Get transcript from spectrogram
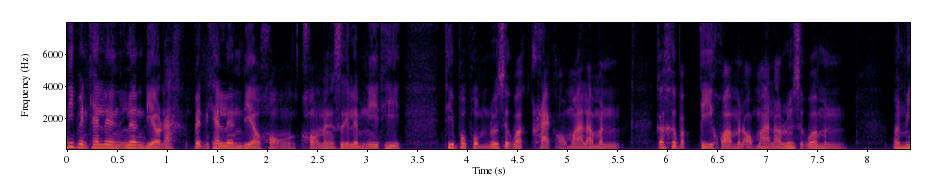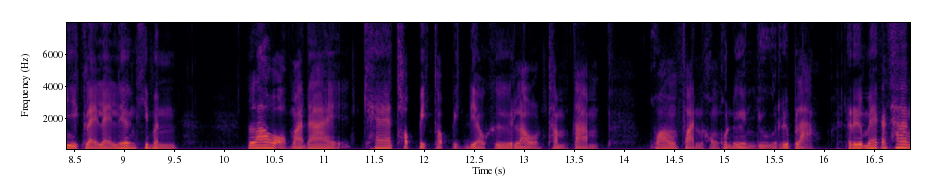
นี่เป็นแค่เรื่องเรื่องเดียวนะ เป็นแค่เรื่องเดียวของของหนังสือเล่มนี้ที่ที่พอผมรู้สึกว่าแคร็กออกมาแล้วมันก็คือแบบตีความมันออกมาแล้วรู้สึกว่ามันมันมีอีกหลาย ๆ เรื่องที่มันเล่าออกมาได้แค่ท็อปิกท็อปิกเดียวคือเราทำตามความฝันของคนอื่นอยู่หรือเปล่า หรือแม้กระทั่ง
